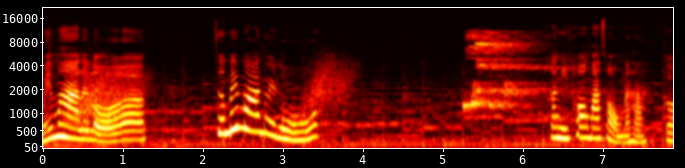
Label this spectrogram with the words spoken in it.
ไม่มาเลยเหรอ จะไม่มาหน่อยเหรอ ครั้งนี้ท่องมาสองนะคะ ก็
